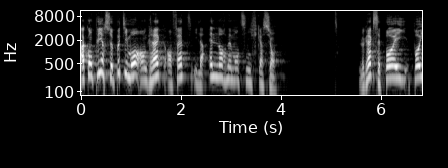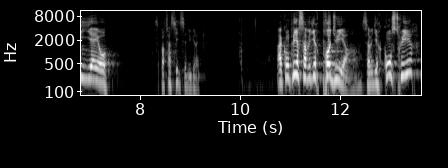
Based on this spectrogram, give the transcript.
Accomplir ce petit mot en grec, en fait, il a énormément de signification. Le grec, c'est poieo. C'est pas facile, c'est du grec. Accomplir, ça veut dire produire, ça veut dire construire,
